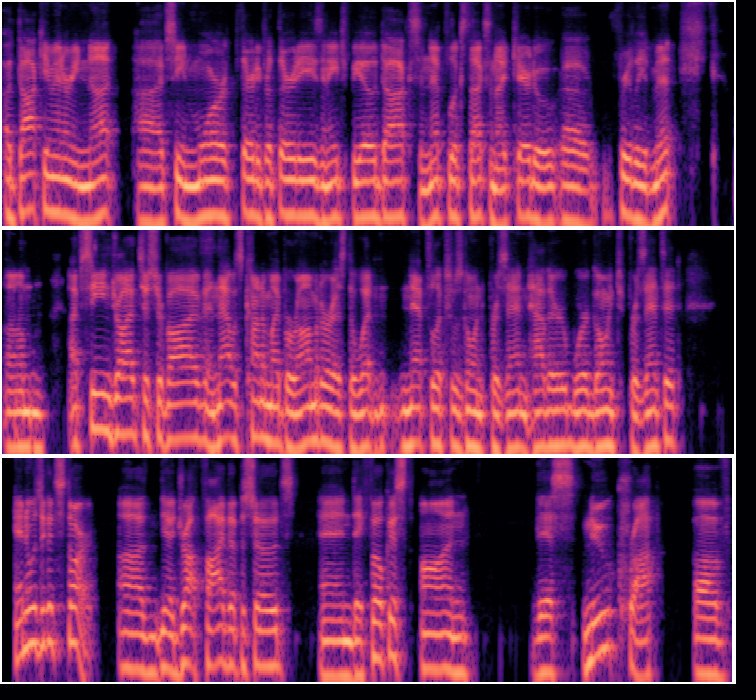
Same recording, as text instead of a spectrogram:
a documentary nut. Uh, I've seen more 30 for 30s and HBO docs and Netflix docs, and I care to uh, freely admit. Um, I've seen Drive to Survive, and that was kind of my barometer as to what Netflix was going to present and how they were going to present it. And it was a good start. Uh, they dropped five episodes, and they focused on this new crop of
